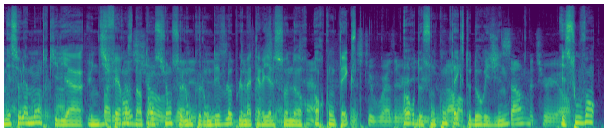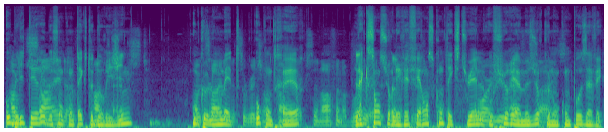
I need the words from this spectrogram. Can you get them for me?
mais cela montre qu'il y a une différence d'intention selon que l'on développe le matériel sonore hors contexte, hors de son contexte d'origine, et souvent oblitéré de son contexte d'origine, ou que l'on mette au contraire l'accent sur les références contextuelles au fur et à mesure que l'on compose avec.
